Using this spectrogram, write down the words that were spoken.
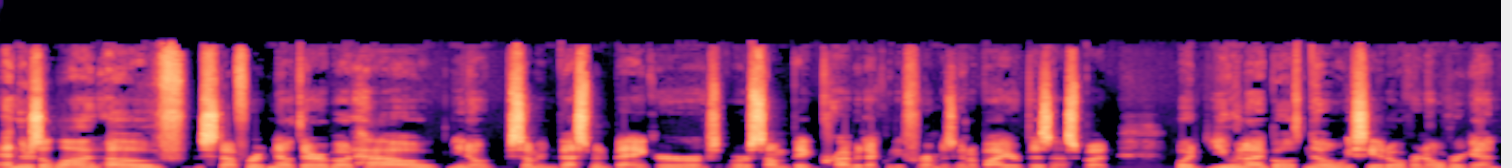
and there's a lot of stuff written out there about how, you know, some investment banker or, or some big private equity firm is going to buy your business. But what you and I both know, we see it over and over again,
